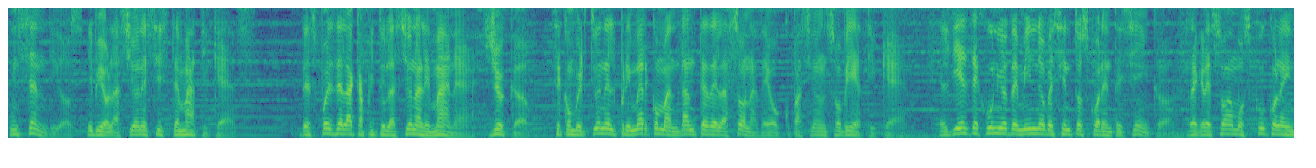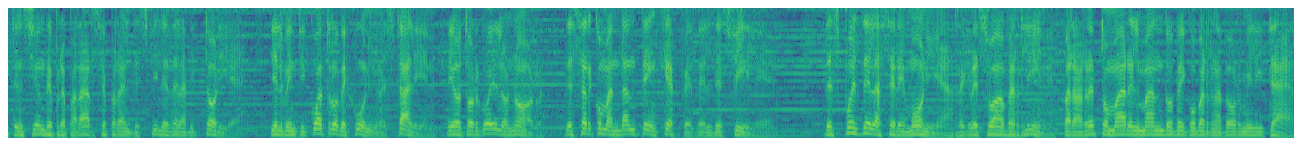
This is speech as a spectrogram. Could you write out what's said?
incendios y violaciones sistemáticas. Después de la capitulación alemana, Zhukov se convirtió en el primer comandante de la zona de ocupación soviética. El 10 de junio de 1945 regresó a Moscú con la intención de prepararse para el desfile de la victoria y el 24 de junio Stalin le otorgó el honor de ser comandante en jefe del desfile. Después de la ceremonia regresó a Berlín para retomar el mando de gobernador militar.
